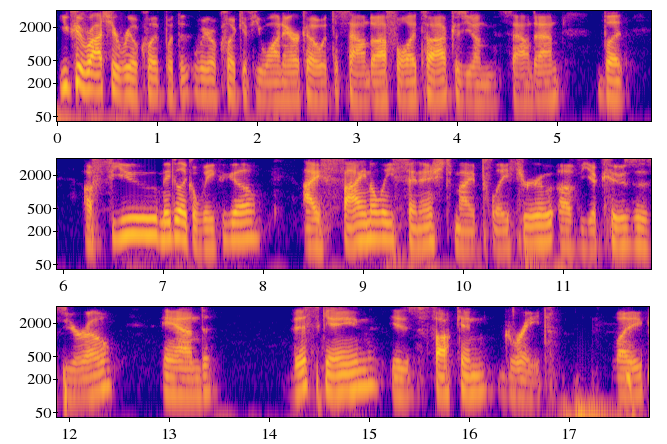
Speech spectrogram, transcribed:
you could watch it real quick with the real quick if you want, Erica, with the sound off while I talk because you don't need the sound on. But a few, maybe like a week ago, I finally finished my playthrough of Yakuza Zero, and this game is fucking great. Like,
